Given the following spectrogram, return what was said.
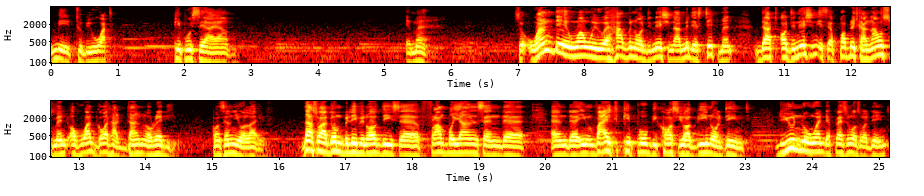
me to be what people say I am. Amen. So one day when we were having ordination, I made a statement that ordination is a public announcement of what God had done already concerning your life. That's why I don't believe in all these uh, flamboyance and, uh, and uh, invite people because you are being ordained. Do you know when the person was ordained?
